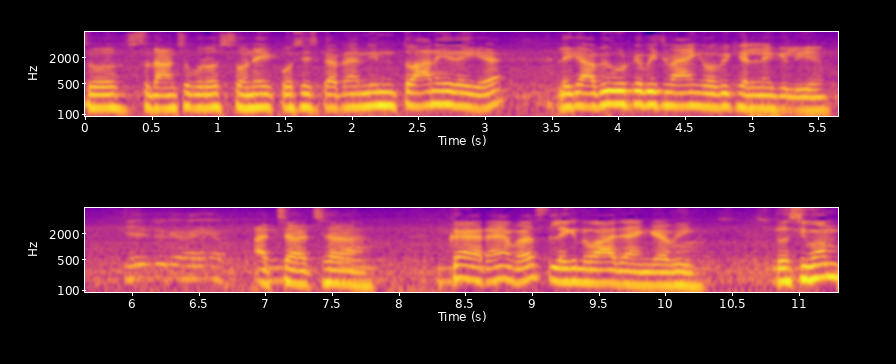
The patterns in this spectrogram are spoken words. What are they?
जो सुधांशु पुरुष सोने की कोशिश कर रहे हैं नींद तो आ नहीं रही है लेकिन अभी उठ के बीच में आएँगे वो भी खेलने के लिए। अच्छा अच्छा। कह रहे हैं बस लेकिन वो आ जाएँगे अभी। तो शिवम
